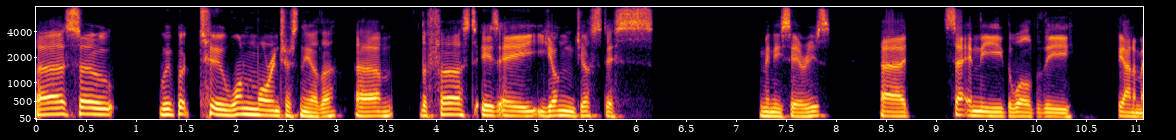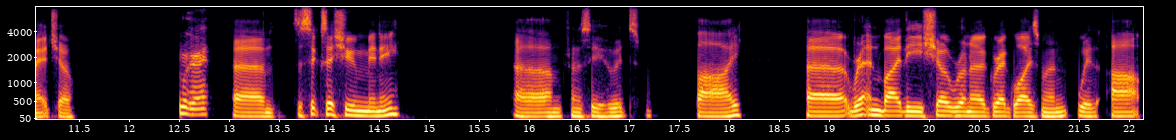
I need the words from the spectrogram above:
Uh, so we've got two, one more interesting than the other. Um, the first is a Young Justice miniseries uh, set in the, the world of the, the animated show. Okay. Um, it's a six issue mini. Uh, I'm trying to see who it's by. Uh, written by the showrunner Greg Weisman with art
